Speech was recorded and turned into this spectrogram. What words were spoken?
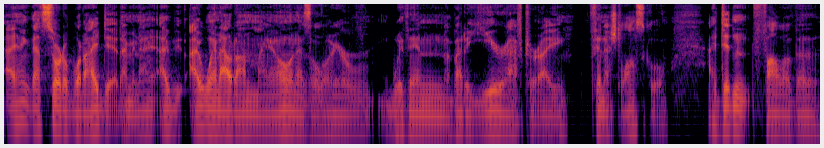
I think that's sort of what I did. I mean, I, I, I went out on my own as a lawyer within about a year after I finished law school. I didn't follow the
